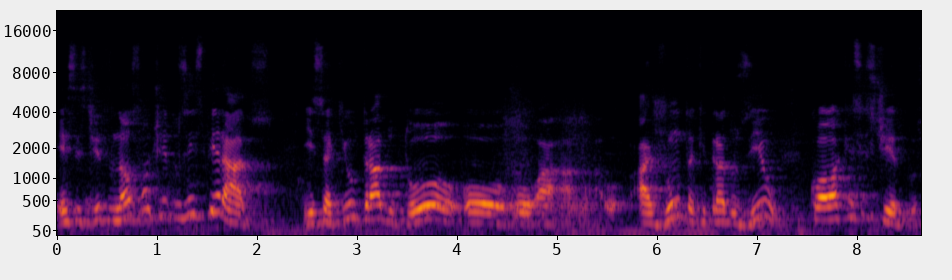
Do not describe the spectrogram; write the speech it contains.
Esses títulos não são títulos inspirados. Isso aqui o tradutor, ou, ou a, a, a junta que traduziu, coloca esses títulos.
